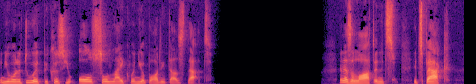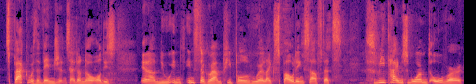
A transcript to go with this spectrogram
And you want to do it because you also like when your body does that and there's a lot, and it's it's back. It's back with a vengeance. I don't know all these, you know, new in- Instagram people who are like spouting stuff that's three times warmed over.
